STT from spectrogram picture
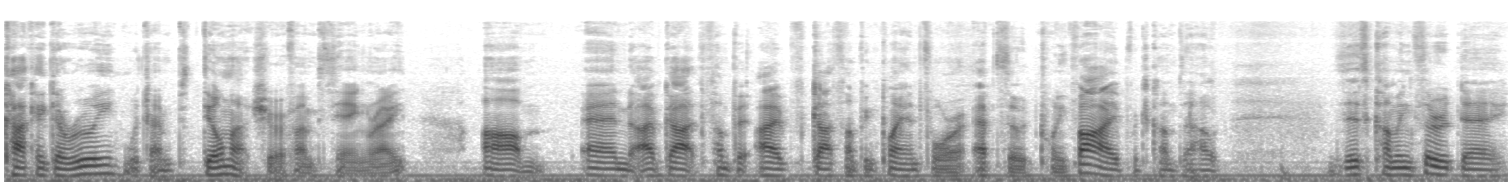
Kakegarui, which I'm still not sure if I'm saying right. Um, and I've got something I've got something planned for episode 25, which comes out this coming Thursday.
